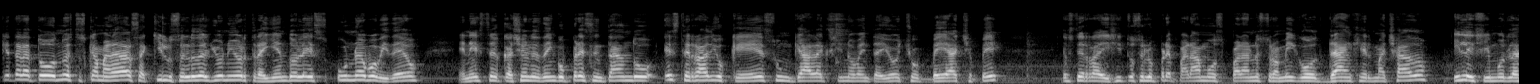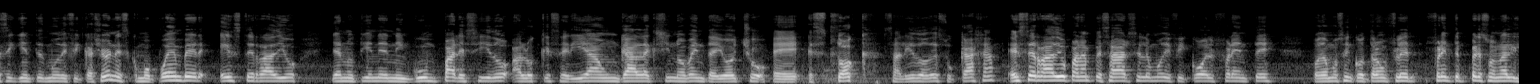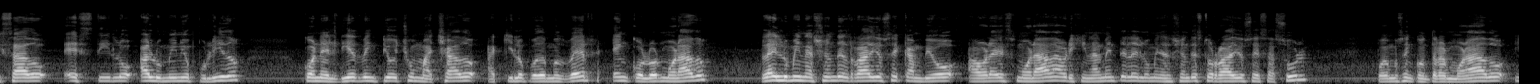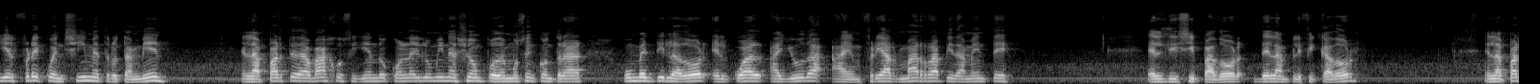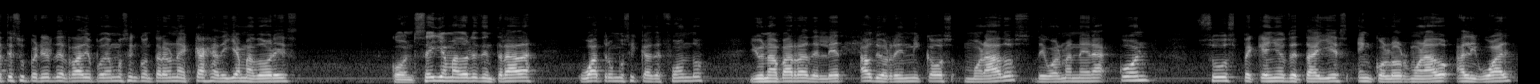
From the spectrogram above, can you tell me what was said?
¿Qué tal a todos nuestros camaradas? Aquí los saluda Junior trayéndoles un nuevo video. En esta ocasión les vengo presentando este radio que es un Galaxy 98 BHP. Este radicito se lo preparamos para nuestro amigo D'Angel Machado y le hicimos las siguientes modificaciones. Como pueden ver, este radio ya no tiene ningún parecido a lo que sería un Galaxy 98 eh, stock salido de su caja. Este radio para empezar se le modificó el frente. Podemos encontrar un frente personalizado estilo aluminio pulido con el 1028 machado. Aquí lo podemos ver en color morado. La iluminación del radio se cambió, ahora es morada. Originalmente la iluminación de estos radios es azul. Podemos encontrar morado y el frecuencímetro también. En la parte de abajo, siguiendo con la iluminación, podemos encontrar un ventilador el cual ayuda a enfriar más rápidamente el disipador del amplificador. En la parte superior del radio podemos encontrar una caja de llamadores con 6 llamadores de entrada, 4 músicas de fondo y una barra de LED audiorítmicos morados, de igual manera con sus pequeños detalles en color morado, al igual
